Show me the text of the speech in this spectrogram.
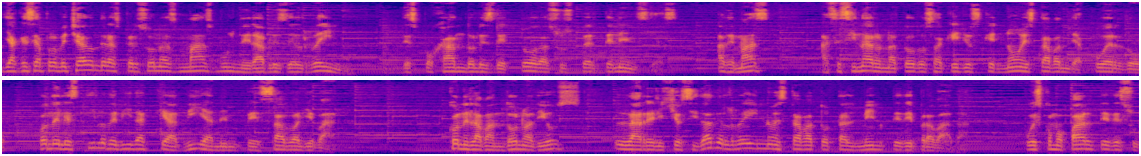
ya que se aprovecharon de las personas más vulnerables del reino, despojándoles de todas sus pertenencias. Además, asesinaron a todos aquellos que no estaban de acuerdo con el estilo de vida que habían empezado a llevar. Con el abandono a Dios, la religiosidad del reino estaba totalmente depravada, pues como parte de su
